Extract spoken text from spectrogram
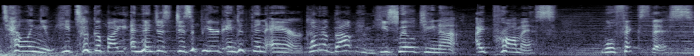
I'm telling you, he took a bite and then just disappeared into thin air. What about him? He's Will, Gina, I promise. We'll fix this.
